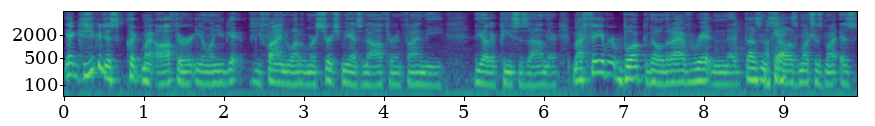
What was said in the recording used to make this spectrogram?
Yeah, because you can just click my author. You know, when you get if you find one of them, or search me as an author and find the the other pieces on there. My favorite book, though, that I've written that doesn't Okay. sell as much as my as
